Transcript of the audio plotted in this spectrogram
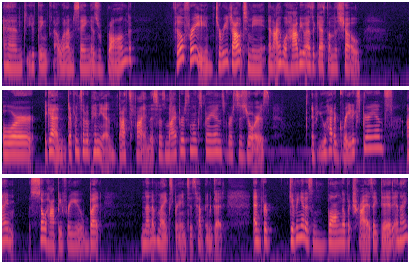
and you think that what I'm saying is wrong, feel free to reach out to me and I will have you as a guest on the show. Or again, difference of opinion. That's fine. This was my personal experience versus yours. If you had a great experience, I'm so happy for you, but none of my experiences have been good. And for giving it as long of a try as I did, and I,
